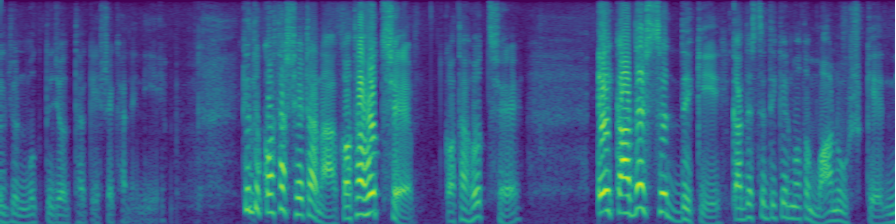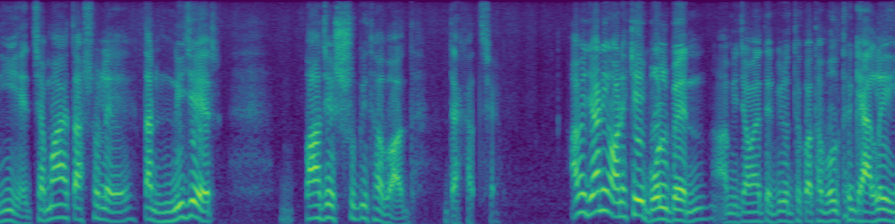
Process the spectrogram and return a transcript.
একজন মুক্তিযোদ্ধাকে সেখানে নিয়ে। কিন্তু কথা সেটা না, কথা হচ্ছে কথা হচ্ছে, এই কাদের সিদ্দিকী, কাদের সিদ্দিকের মতো মানুষকে নিয়ে জামায়াত আসলে তার নিজের বাজে সুবিধাবাদ দেখাচ্ছে। আমি জানি অনেকেই বলবেন, আমি জামায়াতের বিরুদ্ধে কথা বলতে গেলেই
